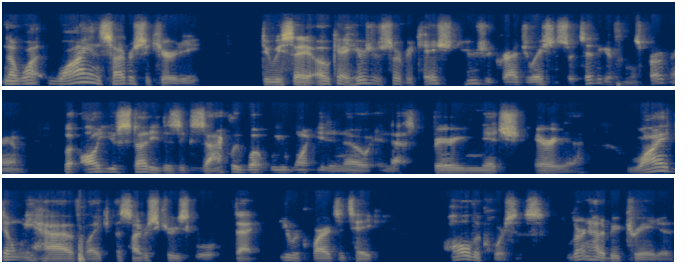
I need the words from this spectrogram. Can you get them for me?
Now, what, why in cybersecurity do we say, okay, here's your certification, here's your graduation certificate from this program, but all you've studied is exactly what we want you to know in that very niche area? Why don't we have like a cybersecurity school that you're required to take all the courses? learn how to be creative,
